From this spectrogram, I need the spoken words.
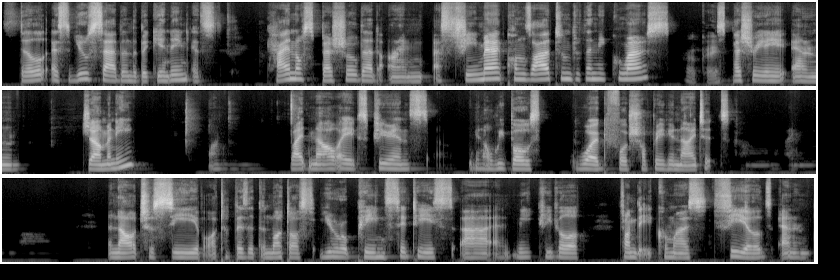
still, as you said in the beginning, it's kind of special that I'm a female consultant within e-commerce, okay. especially in Germany. Um, right now, I experience, you know, we both work for Shopping United. I'm allowed to see or to visit a lot of European cities uh, and meet people from the e-commerce field. And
